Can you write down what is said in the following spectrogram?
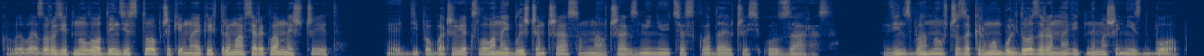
коли лезо розітнуло один зі стовпчиків, на яких тримався рекламний щит, Едді побачив, як слова найближчим часом на очах змінюються, складаючись у зараз. Він збагнув, що за кермом бульдозера навіть не машиніст Боб,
